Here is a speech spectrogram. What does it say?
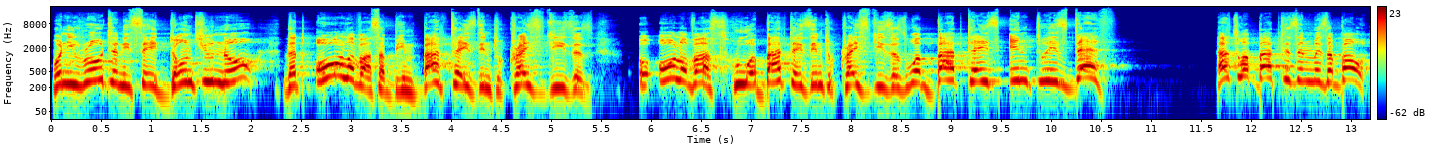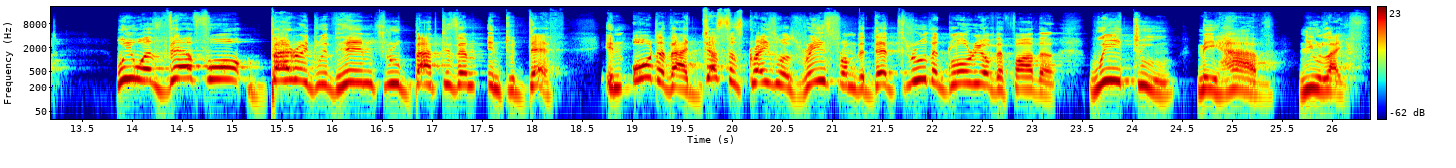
When he wrote and he said, Don't you know that all of us have been baptized into Christ Jesus? All of us who were baptized into Christ Jesus were baptized into his death. That's what baptism is about. We were therefore buried with him through baptism into death, in order that just as Christ was raised from the dead through the glory of the Father, we too may have new life.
